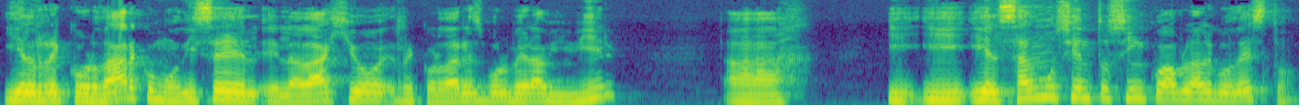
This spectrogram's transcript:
Y el recordar, como dice el, adagio, recordar es volver a vivir. Ah, y, el Salmo 105 habla algo de esto.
